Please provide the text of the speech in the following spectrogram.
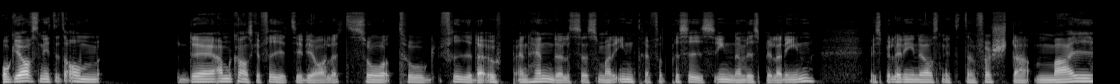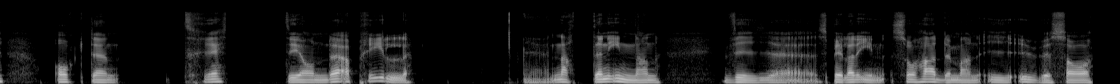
Och i avsnittet om det amerikanska frihetsidealet så tog Frida upp en händelse som hade inträffat precis innan vi spelade in. Vi spelade in det avsnittet den första maj och den 30 april, eh, natten innan vi eh, spelade in, så hade man i USA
